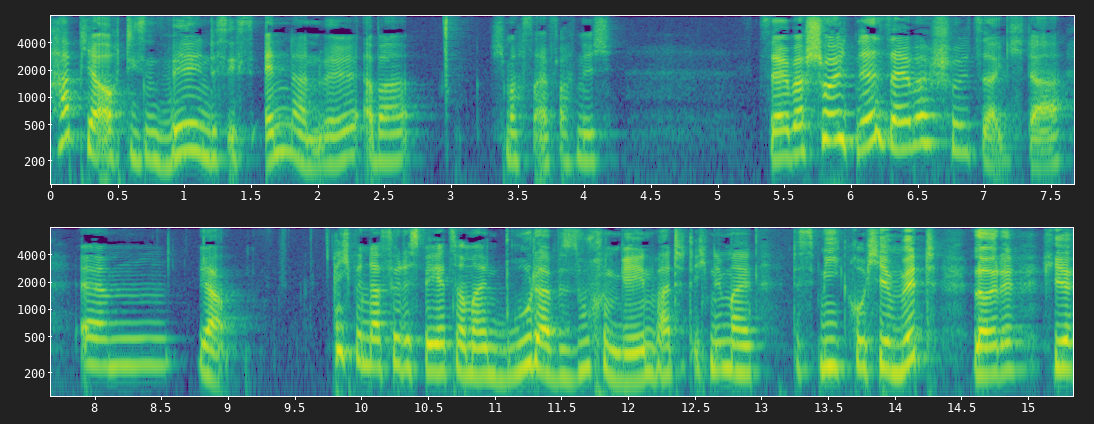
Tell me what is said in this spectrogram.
habe ja auch diesen Willen, dass ich es ändern will, aber ich mache es einfach nicht. Selber schuld, ne? Selber schuld, sage ich da. Ähm, ja. Ich bin dafür, dass wir jetzt mal meinen Bruder besuchen gehen. Wartet, ich nehme mal das Mikro hier mit. Leute, hier,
